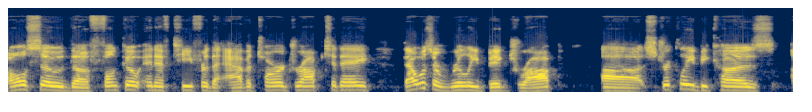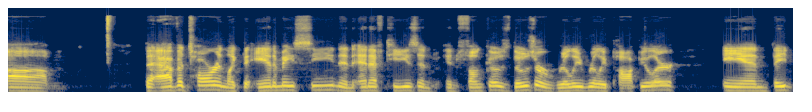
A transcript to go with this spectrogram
also, the Funko NFT for the Avatar drop today. That was a really big drop uh, strictly because um, the Avatar and like the anime scene and NFTs and, and Funkos, those are really, really popular. And they,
